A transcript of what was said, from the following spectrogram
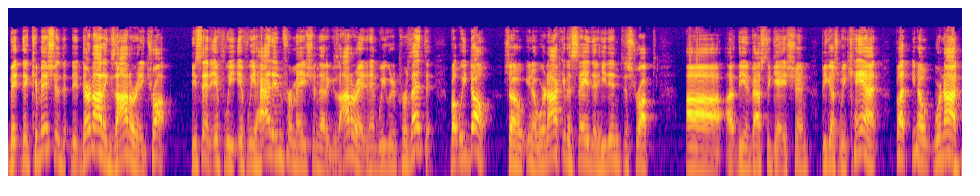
the, the commission, they're not exonerating Trump. He said if we if we had information that exonerated him, we would present it, but we don't. So you know we're not going to say that he didn't disrupt uh, uh, the investigation because we can't. But you know we're not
